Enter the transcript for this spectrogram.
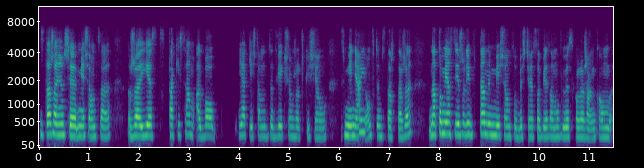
Zdarzają się miesiące, że jest taki sam albo jakieś tam ze dwie książeczki się zmieniają w tym starterze. Natomiast jeżeli w danym miesiącu byście sobie zamówiły z koleżanką y,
